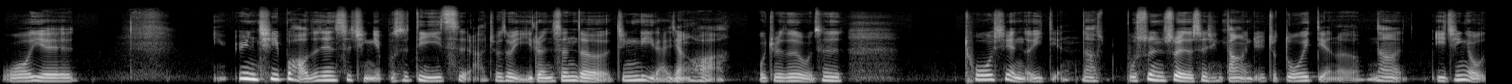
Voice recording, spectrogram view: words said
我也。运气不好这件事情也不是第一次啦，就是以人生的经历来讲的话，我觉得我是脱线了一点，那不顺遂的事情当然也就多一点了。那已经有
